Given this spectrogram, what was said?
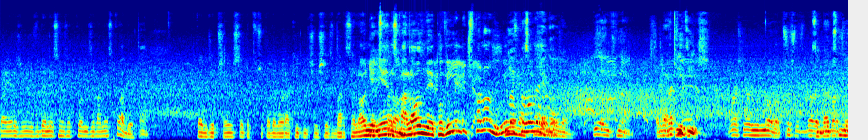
bajery, że już są zaktualizowane składy. Tak. To gdzie przejście, tak przykładowo Rakitic już jest w Barcelonie. Nie, Nie, spalony. spalony, powinien być spalony, nie ma spalonego. spalonego. Pięknie. Rakitic. Właśnie o nim mowa, przyszedł z Barcelony. Zobaczmy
